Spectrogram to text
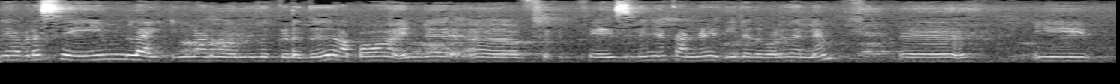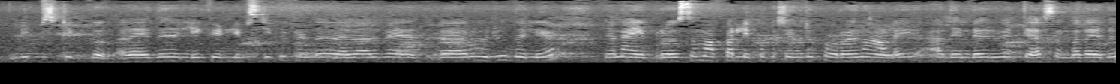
ഞാൻ അവിടെ സെയിം ലൈറ്റിങ്ങിലാണ് വന്ന് നിൽക്കുന്നത് അപ്പോൾ എന്റെ ഫേസിൽ ഞാൻ കണ്ണെഴുതിയിട്ട് അതുപോലെ തന്നെ. ഈ ലിപ്സ്റ്റിക്ക് അതായത് ലിക്വിഡ് ലിപ്സ്റ്റിക് ഇട്ടുണ്ട്. അതായത് വേറെ ഒരു ഇതിൽ ഞാൻ ഐബ്രോസും അപ്പർ ലിപ്പൊക്കെ ചെയ്തിട്ട് കുറേ നാളെ അതിന്റെ ഒരു വ്യത്യാസം അതായത്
